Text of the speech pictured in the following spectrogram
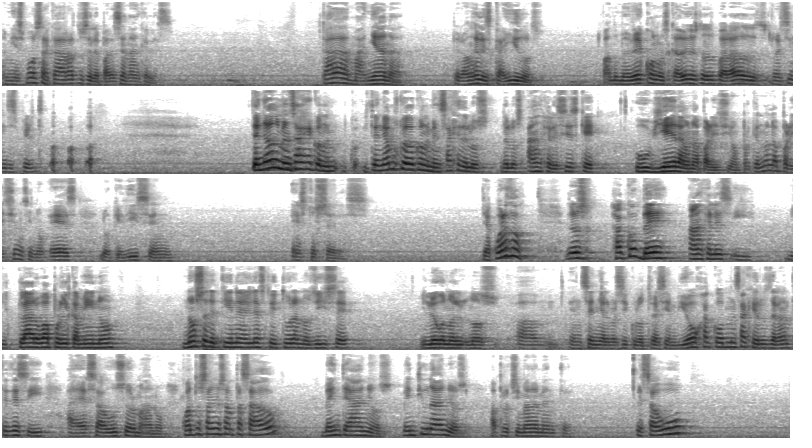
A mi esposa cada rato se le parecen ángeles. Cada mañana, pero ángeles caídos. Cuando me ve con los cabellos todos parados, recién despierto. Tengamos, cuidado con el mensaje de los, de los ángeles, si es que hubiera una aparición, porque no la aparición, sino es lo que dicen estos seres. ¿De acuerdo? Entonces, Jacob ve ángeles y, claro, va por el camino, no se detiene, ahí la escritura nos dice, y luego nos, nos enseña el versículo 3, y envió Jacob mensajeros delante de sí a Esaú su hermano. ¿Cuántos años han pasado? 20 años, 21 años aproximadamente. Esaú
